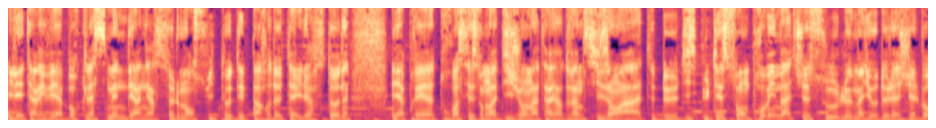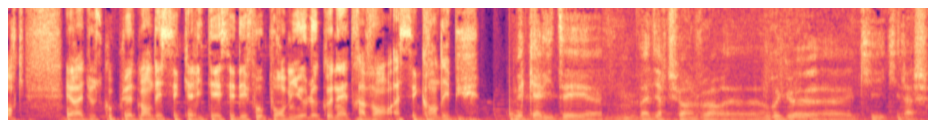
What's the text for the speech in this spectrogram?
Il est arrivé à Bourg la semaine dernière seulement suite au départ de Tyler Stone. Et après trois saisons à Dijon, l'intérieur de 26 ans a hâte de disputer son premier match sous le maillot de la GL Bourg. Et Radio Scoop lui a demandé ses qualités et ses défauts pour mieux le connaître avant ses grands débuts. Mes qualités, euh, on va dire que je suis un joueur euh, rugueux euh, qui, qui lâche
